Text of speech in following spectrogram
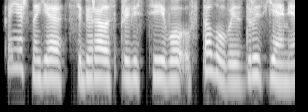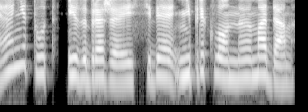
Конечно, я собиралась провести его в столовой с друзьями, а не тут, изображая из себя непреклонную мадам.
